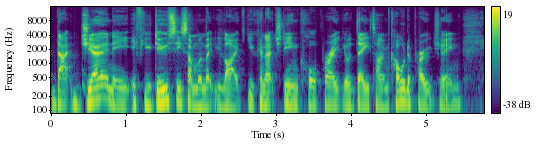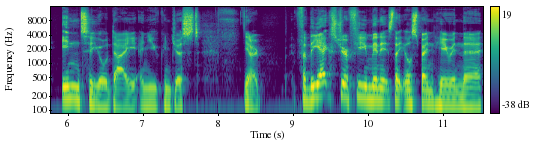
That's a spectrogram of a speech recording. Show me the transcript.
that journey, if you do see someone that you like, you can actually incorporate your daytime cold approaching into your day and you can just, you know, for the extra few minutes that you'll spend here and there,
